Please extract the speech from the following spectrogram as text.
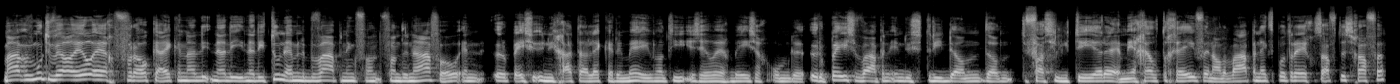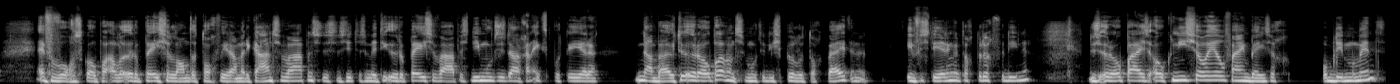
maar we moeten wel heel erg vooral kijken naar die, naar die, naar die toenemende bewapening van, van de NAVO. En de Europese Unie gaat daar lekker in mee, want die is heel erg bezig om de Europese wapenindustrie dan, dan te faciliteren en meer geld te geven en alle wapenexportregels af te schaffen. En vervolgens kopen alle Europese landen toch weer Amerikaanse wapens. Dus dan zitten ze met die Europese wapens, die moeten ze dan gaan exporteren naar buiten Europa, want ze moeten die spullen toch kwijt en investeringen toch terugverdienen. Dus Europa is ook niet zo heel fijn bezig op dit moment.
